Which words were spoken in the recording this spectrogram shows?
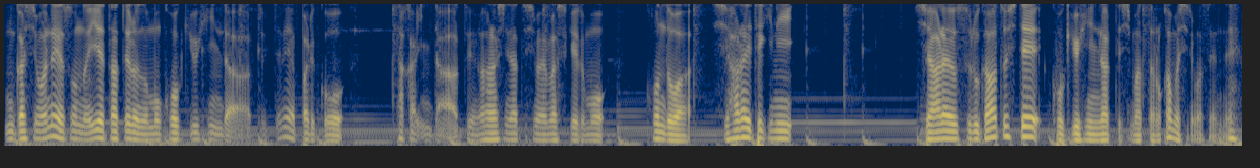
昔はね、そんな家建てるのも高級品だと言ってね、やっぱりこう、高いんだという話になってしまいましたけれども、今度は支払い的に支払いをする側として高級品になってしまったのかもしれませんね。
